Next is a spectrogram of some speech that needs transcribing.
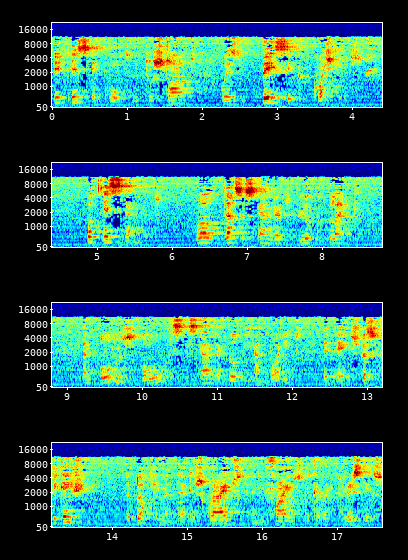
it is important to start with basic questions. What is standard? What does a standard look like? And almost always the standard will be embodied in a specification, a document that describes and defines the characteristics.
